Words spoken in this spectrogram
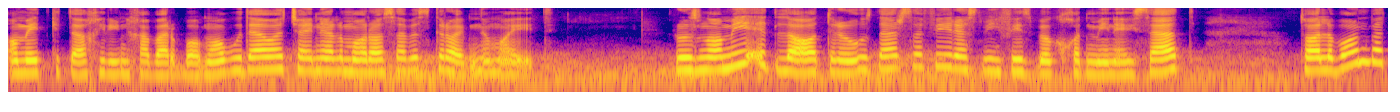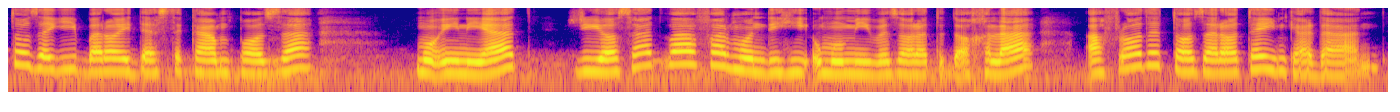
امید که تا آخرین خبر با ما بوده و channel ما را subscribe نمایید. روزنامه اطلاعات روز در صفحه رسمی فیسبوک خود می نویسد طالبان به تازگی برای دست کم 15 معینیت ریاست و فرماندهی عمومی وزارت داخله افراد تازه را تعیین کردهاند.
